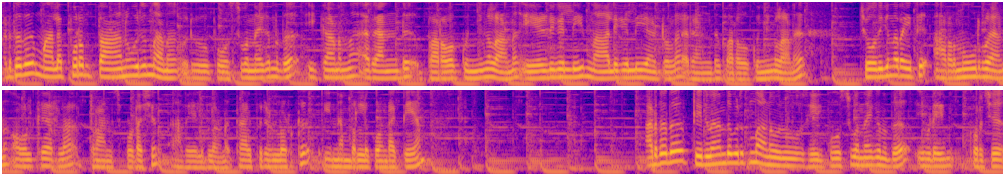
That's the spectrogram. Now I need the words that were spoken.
അടുത്തത് മലപ്പുറം താനൂരിൽ നിന്നാണ് ഒരു പോസ്റ്റ് വന്നേക്കുന്നത്. ഈ കാണുന്ന രണ്ട് പറവക്കുഞ്ഞുങ്ങളാണ്. ഏഴ് കല്ലിയും നാല് കല്ലിയും ആയിട്ടുള്ള രണ്ട് പറവക്കുഞ്ഞുങ്ങളാണ്. ചോദിക്കുന്ന റേറ്റ് അറുന്നൂറ് രൂപയാണ്. ഓൾ കേരള ട്രാൻസ്പോർട്ടേഷൻ അവൈലബിൾ ആണ്. താല്പര്യമുള്ളവർക്ക് ഈ നമ്പറിൽ കോൺടാക്ട് ചെയ്യാം. അടുത്തത് തിരുവനന്തപുരത്ത് നിന്നാണ് ഒരു സെയിൽ പോസ്റ്റ് വന്നേക്കുന്നത്. ഇവിടെയും കുറച്ച്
